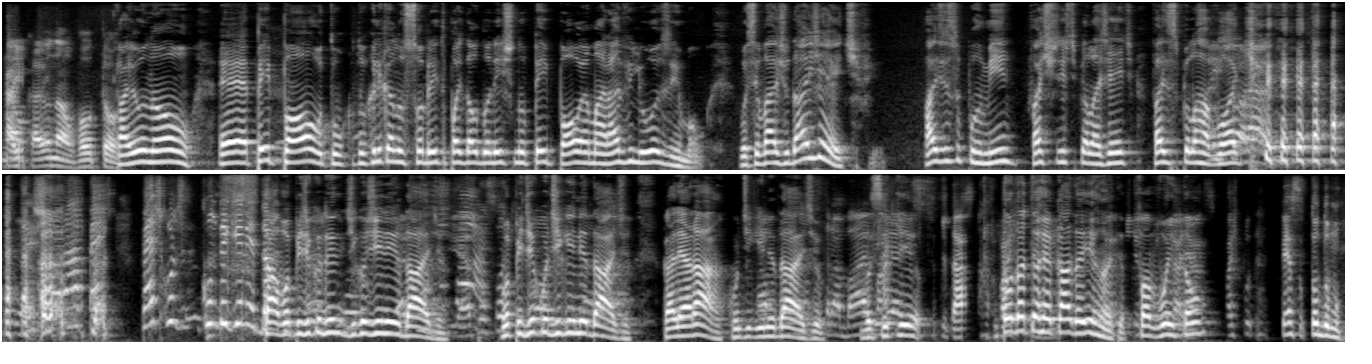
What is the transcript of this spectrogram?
Não, caiu não, voltou. Caiu não. É PayPal. Tu, tu clica no sobre aí, tu pode dar o donate no PayPal. É maravilhoso, irmão. Você vai ajudar a gente, filho. Faz isso por mim, faz isso pela gente, faz isso pelo Havok. Deixa eu chorar, pede, pede com, com dignidade. Tá, vou pedir com di- com dignidade. Vou pedir com dignidade. Galera, com dignidade. Você que- Então dá teu recado aí, Hunter, por favor, então. Pensa todo mundo.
